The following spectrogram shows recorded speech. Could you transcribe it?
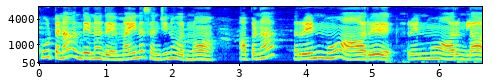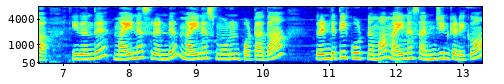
கூட்டனா வந்து என்னது? மைனஸ் அஞ்சுன்னு வரணும். அப்போனா ரெண்டு ஆறு. ரெண்டு ஆறுங்களா? இது வந்து மைனஸ் ரெண்டு மைனஸ் மூணுன்னு போட்டால் தான் ரெண்டுத்தையும் கூட்டினோமா? மைனஸ் அஞ்சுன்னு கிடைக்கும்.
